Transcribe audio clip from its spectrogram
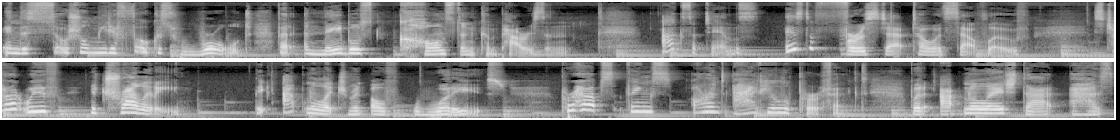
in this social media focused world that enables constant comparison. Acceptance is the first step towards self love. Start with neutrality, the acknowledgement of what is. Perhaps things aren't ideal or perfect, but acknowledge that as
